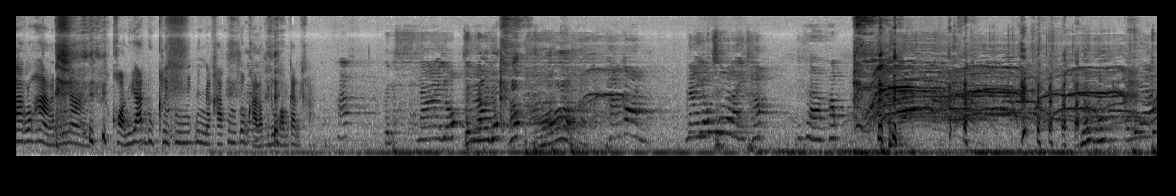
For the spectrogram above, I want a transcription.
มากแล้วห่างกันทั้งงาน ขออนุญาตดูคลิปนี้นิดนึงนะคะ คุณผู้ชมค่ะเราไปดูพร้อมกันค่ะนายกเป็นนายกครับอ๋อถามก่อน นายกชื่ออะไรครับ พิธาครับเดี๋ยวเดี๋ยวไม่ได้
